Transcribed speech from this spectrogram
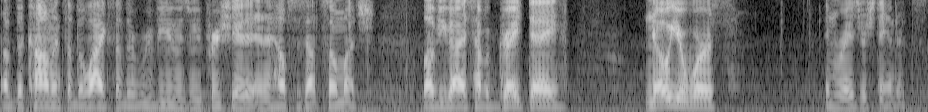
of the comments, of the likes, of the reviews. We appreciate it and it helps us out so much. Love you guys. Have a great day. Know your worth and raise your standards.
